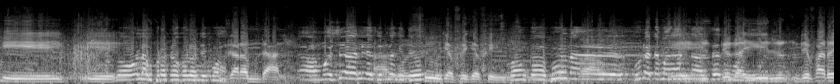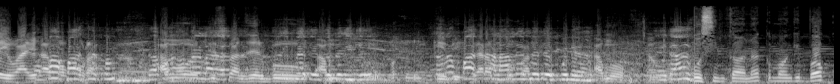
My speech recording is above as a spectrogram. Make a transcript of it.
ci garab daal mooy suñu jafe-jafe yi waaw dëgg yi dafa rëy waaye amoo courant amoo dispensaire bu. Am bi garab bu Bosinkan nag moo ngi bokk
